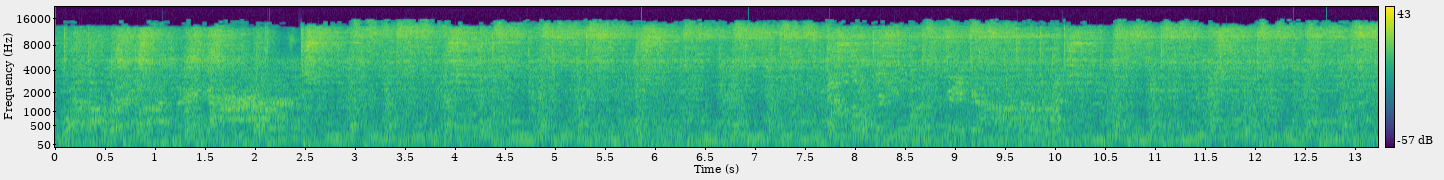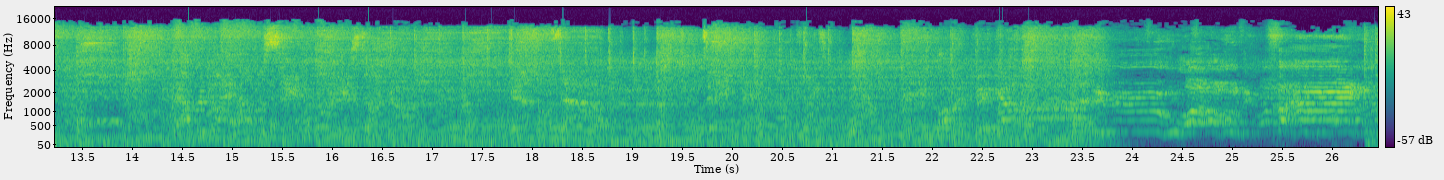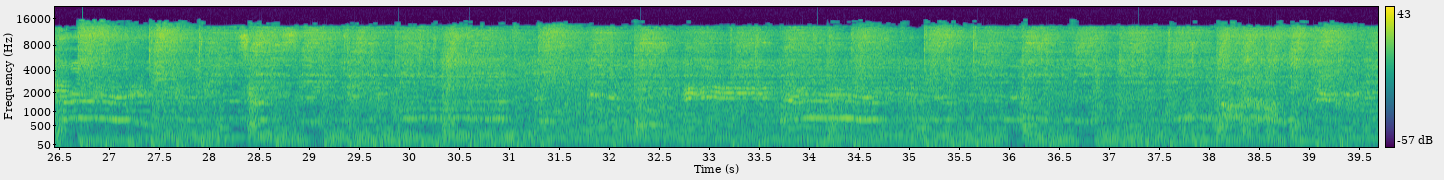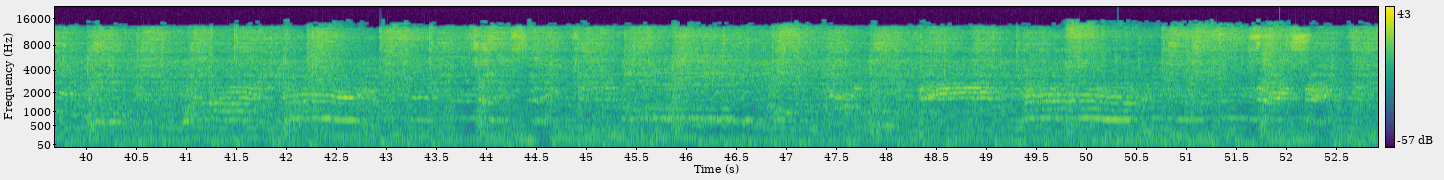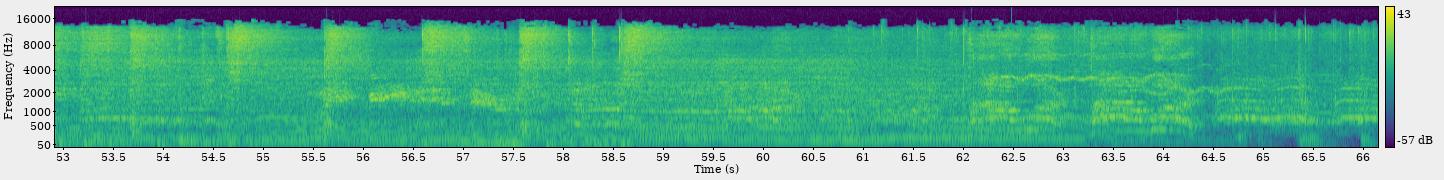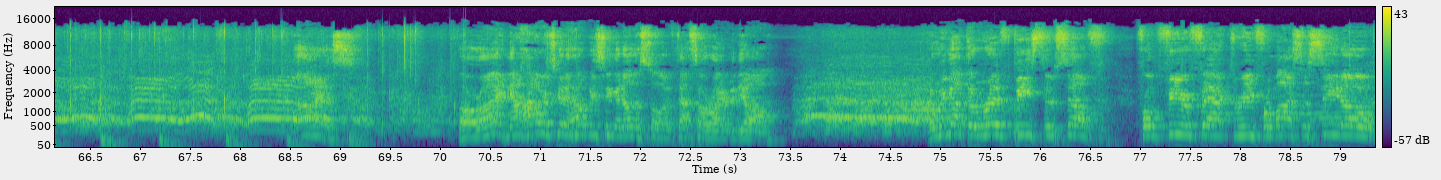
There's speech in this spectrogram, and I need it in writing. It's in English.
Me sing another song if that's all right with y'all. And we got the riff beast himself from Fear Factory, from Asesino.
